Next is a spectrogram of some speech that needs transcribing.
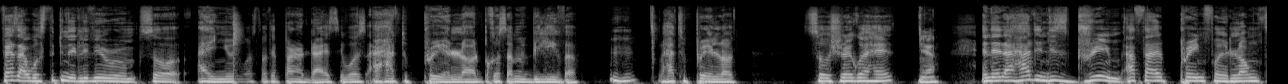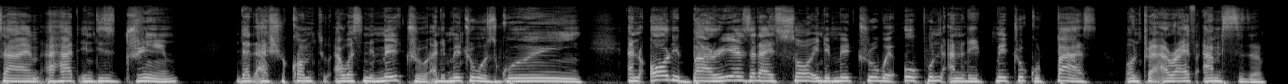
First, I was sleeping in the living room, so I knew it was not a paradise. It was I had to pray a lot because I'm a believer. Mm-hmm. I had to pray a lot. So should I go ahead? Yeah. And then I had in this dream after praying for a long time. I had in this dream that I should come to. I was in the metro and the metro was going, and all the barriers that I saw in the metro were open, and the metro could pass until I arrived Amsterdam.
